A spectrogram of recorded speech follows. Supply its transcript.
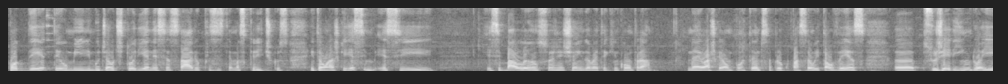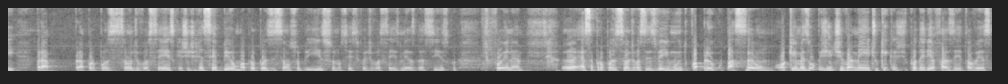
poder ter o mínimo de auditoria necessário para sistemas críticos. Então, acho que esse, esse esse balanço a gente ainda vai ter que encontrar. Né? Eu acho que é importante essa preocupação e talvez uh, sugerindo aí para para a proposição de vocês, que a gente recebeu uma proposição sobre isso, não sei se foi de vocês mesmo da Cisco, acho que foi, né? Essa proposição de vocês veio muito com a preocupação. Ok, mas objetivamente, o que, que a gente poderia fazer? Talvez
